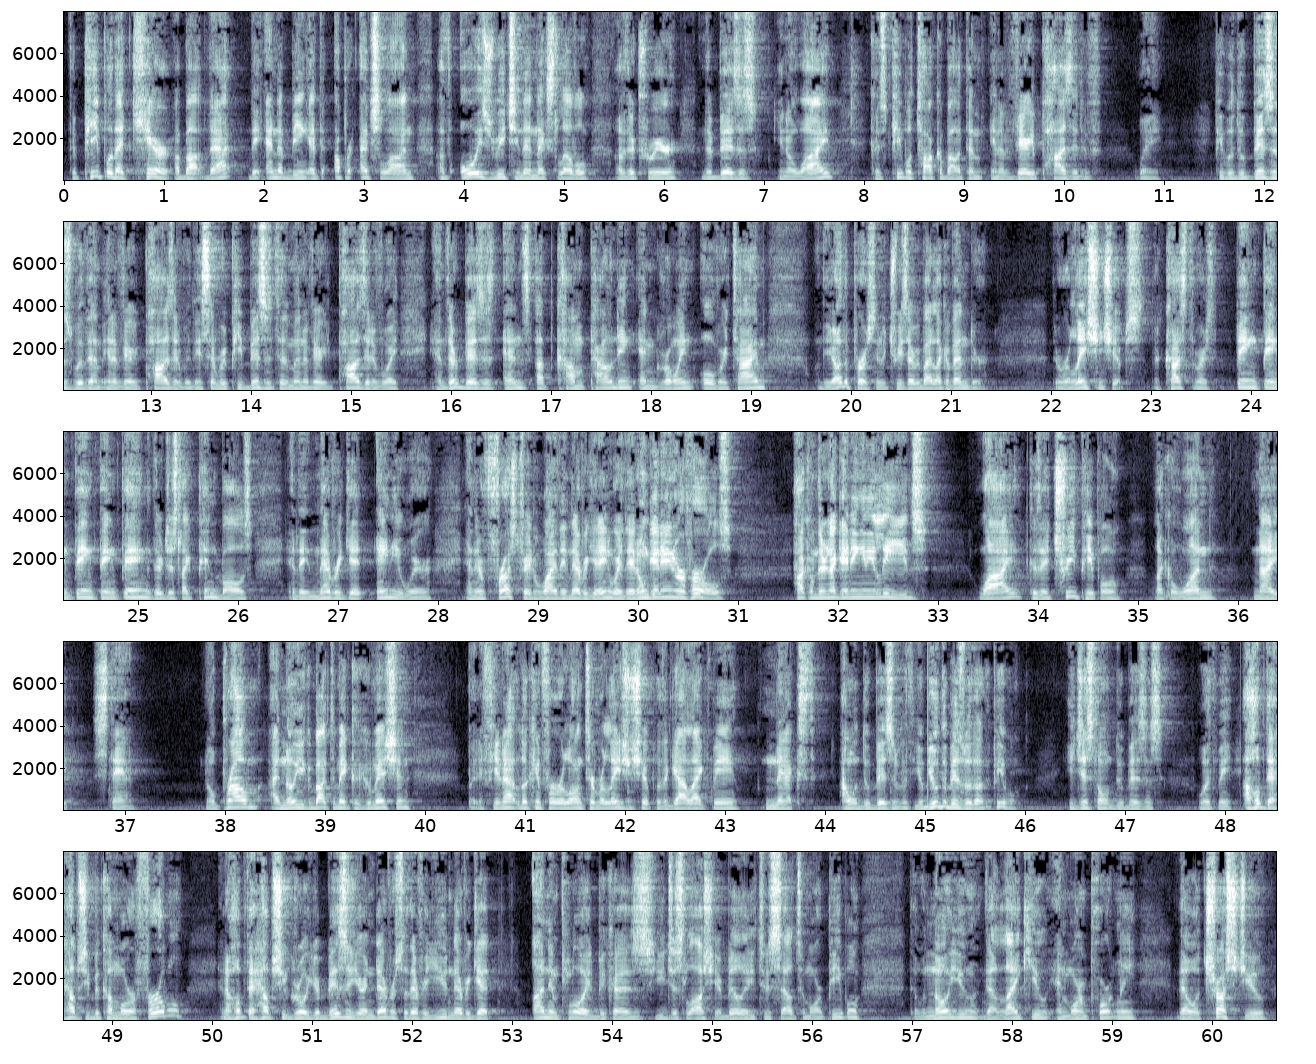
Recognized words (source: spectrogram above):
The people that care about that, they end up being at the upper echelon of always reaching the next level of their career, their business. You know why? Because people talk about them in a very positive way. People do business with them in a very positive way. They send repeat business to them in a very positive way. And their business ends up compounding and growing over time. When the other person who treats everybody like a vendor, the relationships, the customers, bing, bing, bing, bing, bing. They're just like pinballs and they never get anywhere. And they're frustrated why they never get anywhere. They don't get any referrals. How come they're not getting any leads? Why? Because they treat people like a one night stand. No problem. I know you're about to make a commission, but if you're not looking for a long-term relationship with a guy like me, next, I won't do business with you. You'll do business with other people. You just don't do business with me. I hope that helps you become more referable and I hope that helps you grow your business, your endeavor. So therefore you never get unemployed because you just lost your ability to sell to more people that will know you, that like you, and more importantly, that will trust you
